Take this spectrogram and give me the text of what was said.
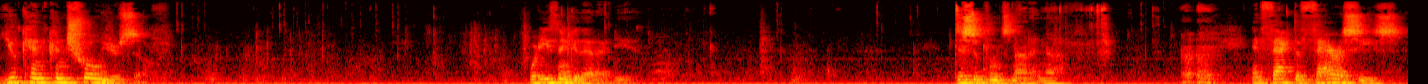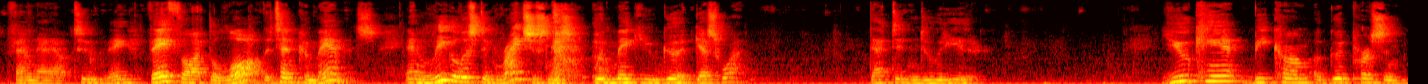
you can control yourself. What do you think of that idea? Discipline's not enough. In fact, the Pharisees found that out too. They, they thought the law, the Ten Commandments, and legalistic righteousness would make you good. Guess what? That didn't do it either. You can't become a good person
